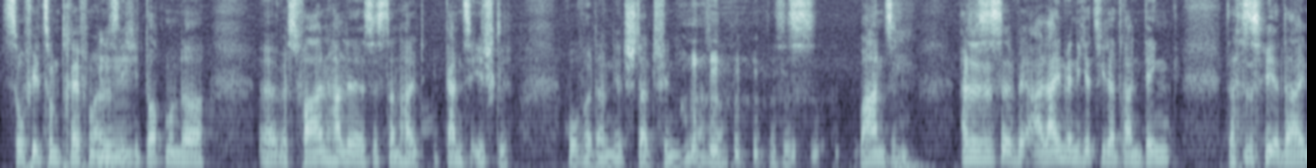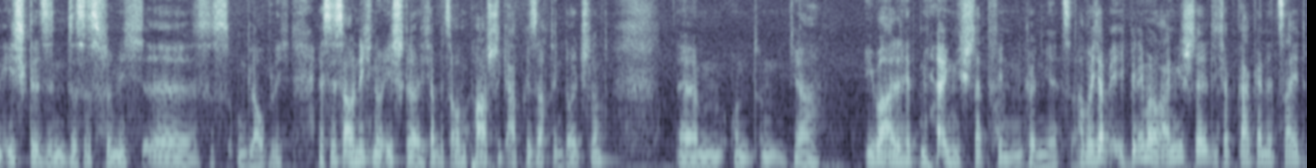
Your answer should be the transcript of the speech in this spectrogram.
So viel zum Treffen. Also mhm. es ist nicht die Dortmunder äh, Westfalenhalle, es ist dann halt ganz Ischgl, wo wir dann jetzt stattfinden. Also das ist Wahnsinn. Also es ist, äh, allein wenn ich jetzt wieder dran denke, dass wir da in Ischgl sind, das ist für mich, äh, das ist unglaublich. Es ist auch nicht nur Ischgl, also ich habe jetzt auch ein paar Stück abgesagt in Deutschland. Ähm, und, und ja, überall hätten wir eigentlich stattfinden können jetzt. Aber ich, hab, ich bin immer noch angestellt, ich habe gar keine Zeit,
